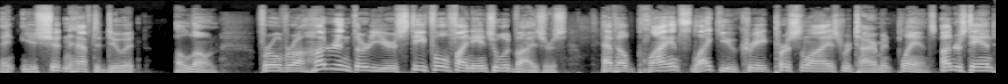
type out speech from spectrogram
And you shouldn't have to do it alone. For over 130 years, Stifel Financial Advisors have helped clients like you create personalized retirement plans. Understand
